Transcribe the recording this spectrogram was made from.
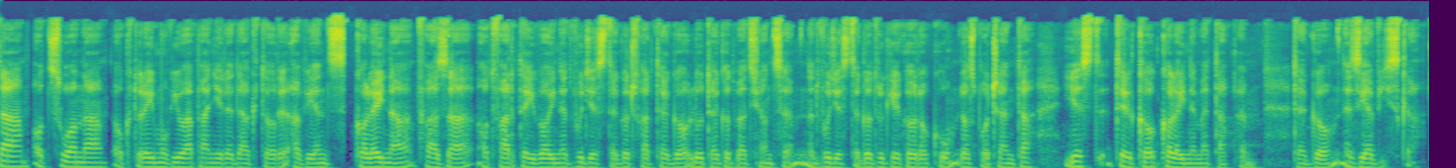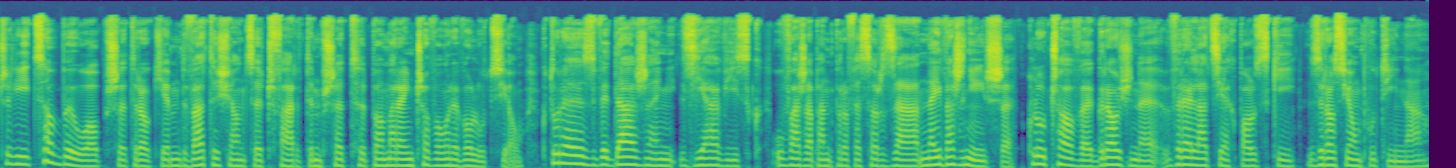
ta odsłona, o której mówiła pani redaktor, a więc kolejna faza otwartej wojny 24 lutego 2022 roku rozpoczęta, jest tylko kolejnym etapem tego zjawiska. Czyli co było przed rokiem 2004, przed pomarańczową rewolucją? Które z wydarzeń, zjawisk uważa pan profesor za najważniejsze, kluczowe, groźne w relacjach Polski z Rosją Putina?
